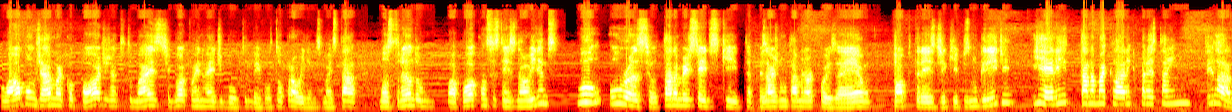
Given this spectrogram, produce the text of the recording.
o álbum já marcou pódio, já tudo mais, chegou a correr no Red Bull, tudo bem, voltou para Williams, mas está mostrando uma boa consistência na Williams. O, o Russell tá na Mercedes, que apesar de não estar tá a melhor coisa, é um top 3 de equipes no grid, e ele tá na McLaren que parece estar tá em, sei lá,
